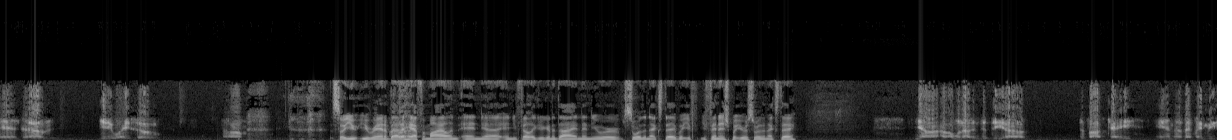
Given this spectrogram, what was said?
And um, anyway, so um, So you, you ran about a half a mile and and uh, and you felt like you were going to die, and then you were sore the next day, but you you finished, but you were sore the next day. yeah, I, I went out and did the uh, the 5K, and uh, that made me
